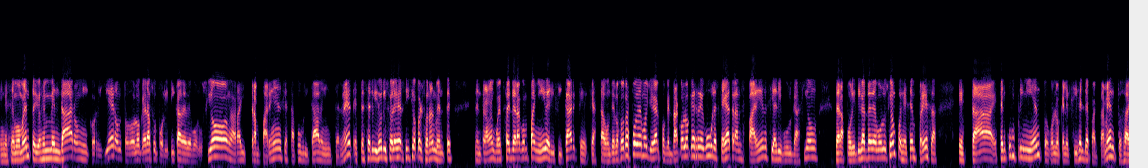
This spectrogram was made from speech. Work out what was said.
En ese momento ellos enmendaron y corrigieron todo lo que era su política de devolución, ahora hay transparencia, está publicada en Internet. Este servidor hizo el ejercicio personalmente de entrar al website de la compañía y verificar que, que hasta donde nosotros podemos llegar, porque el DACO lo que regula es que haya transparencia, divulgación de las políticas de devolución, pues esa empresa está, está en cumplimiento con lo que le exige el departamento. O sea,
